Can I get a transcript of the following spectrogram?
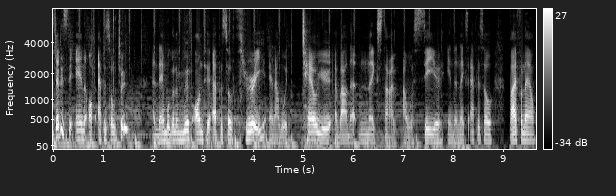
that is the end of episode two. And then we're going to move on to episode three, and I will tell you about that next time. I will see you in the next episode. Bye for now.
